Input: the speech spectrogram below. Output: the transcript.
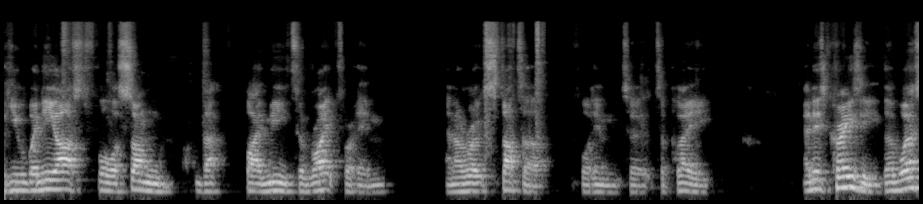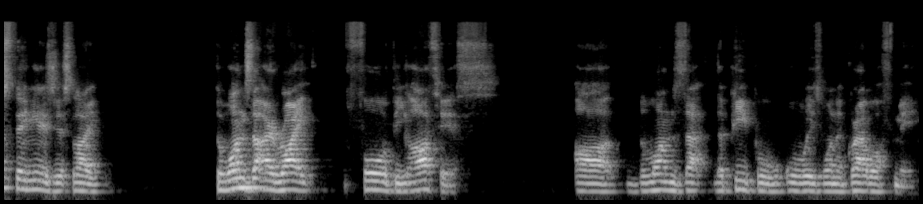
He when he asked for a song that by me to write for him, and I wrote Stutter for him to to play, and it's crazy. The worst thing is, it's like the ones that I write for the artists are the ones that the people always want to grab off me.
